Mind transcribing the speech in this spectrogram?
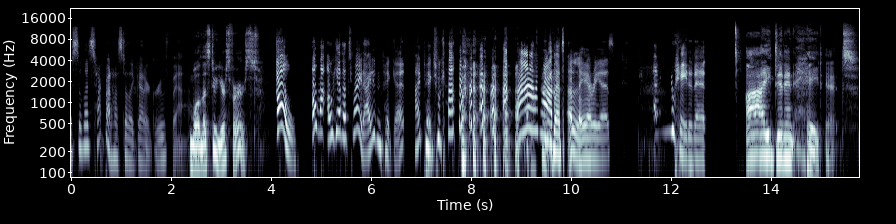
so let's talk about how Stella got her groove back. Well, let's do yours first. Oh, oh my! Oh yeah, that's right. I didn't pick it. I picked Wakanda ah, that's hilarious. I mean, you hated it. I didn't hate it.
